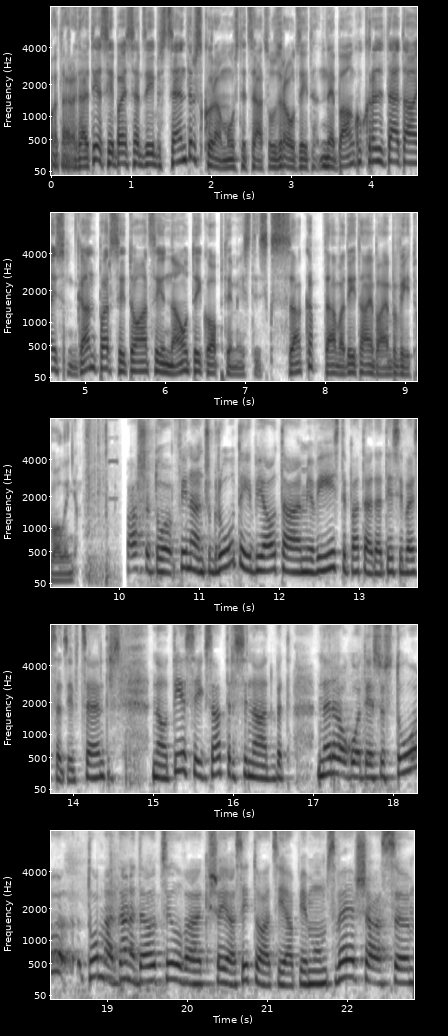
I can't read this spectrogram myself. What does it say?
Patērētāju tiesība aizsardzības centrs, kuram uzticēts uzraudzīt nebanku kreditētājus, gan par situāciju nav tik optimistisks, saka tā vadītāja Baiba Vītoliņa. Pašu to finanšu grūtību jautājumu jau īsti patērētāja tiesība aizsardzības centrs nav tiesīgs atrisināt, bet neraugoties uz to, tomēr gana daudz cilvēki šajā situācijā pie mums vēršās, um,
